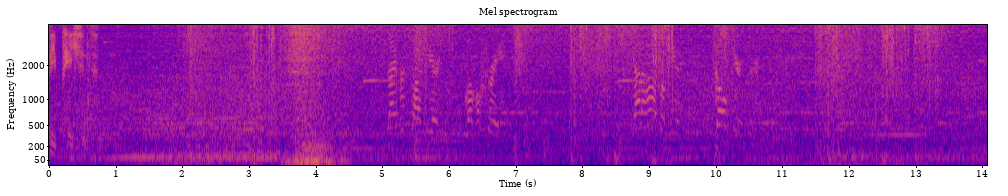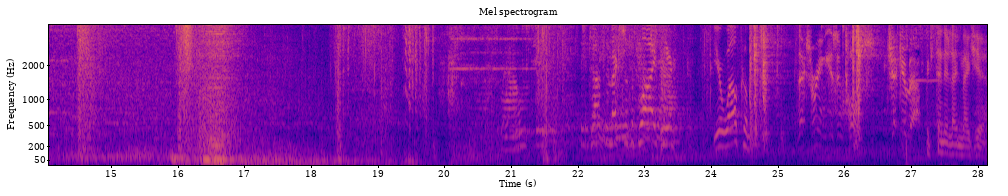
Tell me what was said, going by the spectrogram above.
Be patient. Round two. Got some extra supplies here. You're welcome. Next ring isn't close. Check your map. Extended light mag here.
